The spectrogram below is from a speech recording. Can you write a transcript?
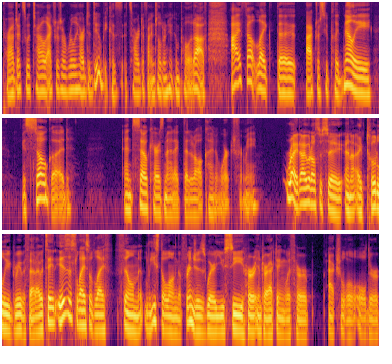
projects with child actors are really hard to do because it's hard to find children who can pull it off. I felt like the actress who played Nellie is so good and so charismatic that it all kind of worked for me. Right. I would also say, and I totally agree with that. I would say it is a slice of life film, at least along the fringes, where you see her interacting with her actual older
